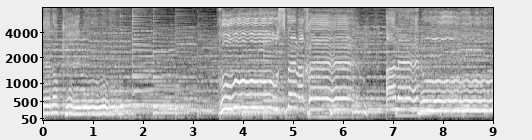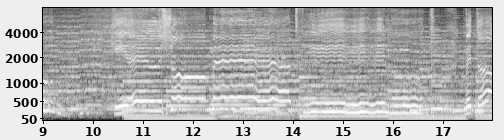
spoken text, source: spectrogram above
אלוקינו כי אל שומע תפילות בתחנונים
